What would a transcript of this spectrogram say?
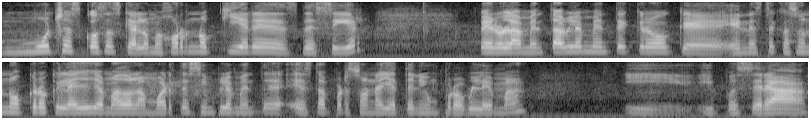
muchas cosas que a lo mejor no quieres decir pero lamentablemente creo que en este caso no creo que le haya llamado a la muerte, simplemente esta persona ya tenía un problema y, pues será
